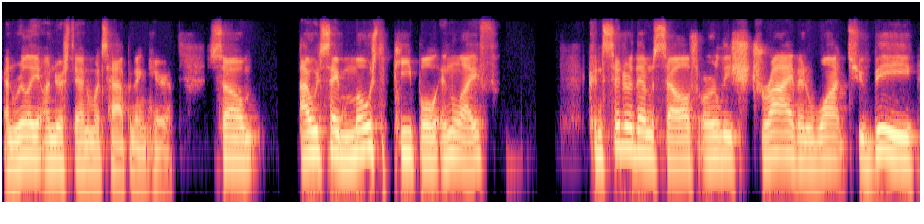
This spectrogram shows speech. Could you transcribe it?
and really understand what's happening here. So I would say most people in life consider themselves or at least strive and want to be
